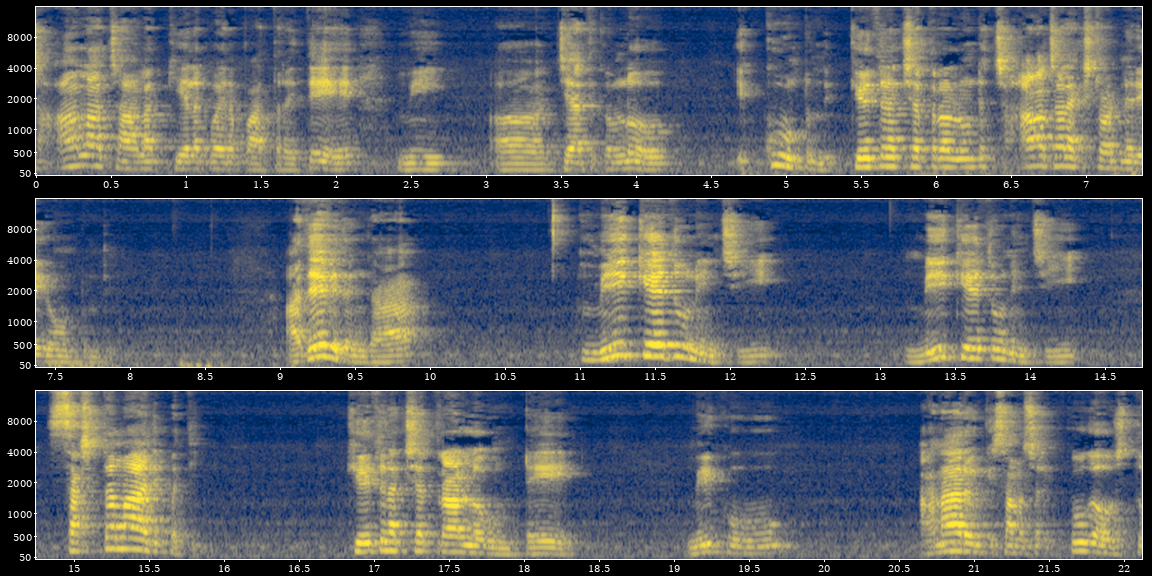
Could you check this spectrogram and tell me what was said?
చాలా చాలా కీలకమైన పాత్ర అయితే మీ జాతకంలో ఎక్కువ ఉంటుంది. కేతు నక్షత్రాలు ఉంటే చాలా చాలా ఎక్స్ట్రాడినరీగా ఉంటుంది. అదేవిధంగా మీ కేతువు నుంచి మీ కేతువు నుంచి షష్టమాధిపతి కేతు నక్షత్రాల్లో ఉంటే మీకు అనారోగ్య సమస్యలు ఎక్కువగా వస్తూ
